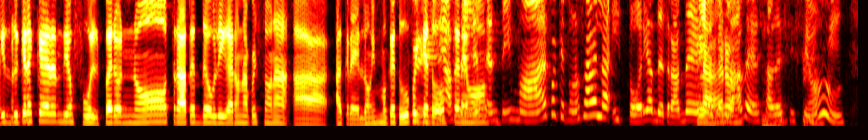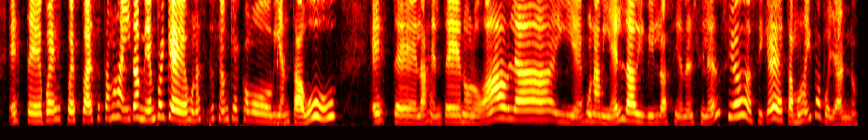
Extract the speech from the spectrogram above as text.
y si tú quieres creer en Dios full, pero no trates de obligar a una persona a, a creer lo mismo que tú, porque Sí. Todos tenemos... sentir mal porque tú no sabes las historias detrás de, Claro. ¿verdad? de esa decisión. Este, pues, pues para eso estamos ahí también porque es una situación que es como bien tabú. Este, la gente no lo habla y es una mierda vivirlo así en el silencio, así que estamos ahí para apoyarnos.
